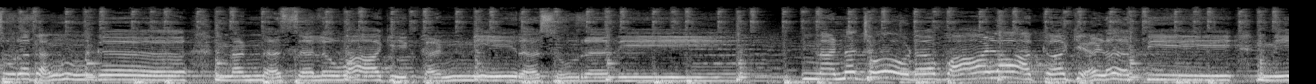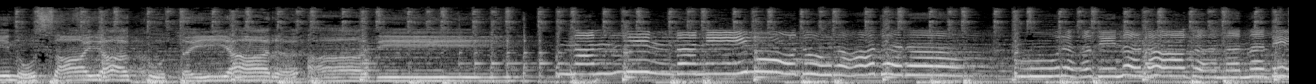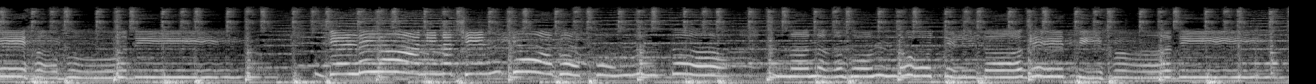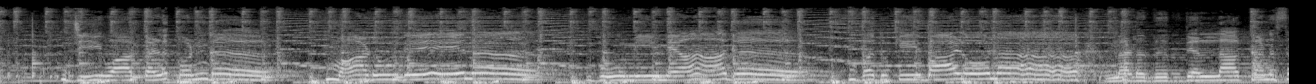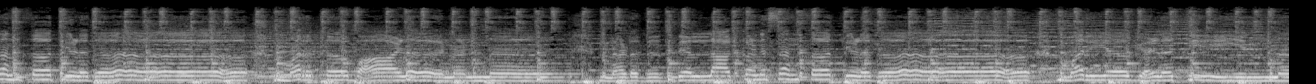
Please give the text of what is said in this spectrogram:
ಸುರದಂಗ ನನ್ನ ಸಲುವಾಗಿ ಕಣ್ಣೀರ ಸುರದಿ. ನನ್ನ ಜೋಡ ಬಾಳಾಕ ಗೆಳತಿ ನೀನು ಸಾಯಾಕು ತಯ್ಯಾರ ಆದಿ. ಜೀವ ಕಳ್ಕೊಂಡ ಮಾಡುವುದೇನ? ಭೂಮಿ ಮ್ಯಾಗ ಬದುಕಿ ಬಾಳೋಣ, ನಡೆದದ್ದೆಲ್ಲ ಕನಸಂತ ತಿಳಿದ ಮರ್ತ ಬಾಳ ನನ್ನ. ನಡೆದದ್ದೆಲ್ಲ ಕನಸಂತ ತಿಳಿದ ಮರಿಯ ಗೆಳತಿ ಇನ್ನ.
